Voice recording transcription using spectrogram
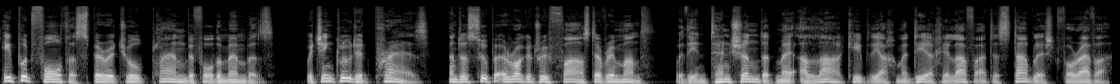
He put forth a spiritual plan before the members, which included prayers and a supererogatory fast every month, with the intention that may Allah keep the Ahmadiyya Khilafat established forever.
